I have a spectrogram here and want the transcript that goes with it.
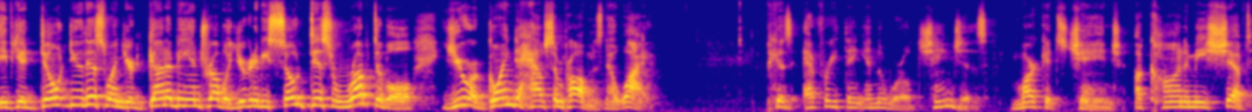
If you don't do this one, you're going to be in trouble. You're going to be so disruptible, you are going to have some problems." Now, why? Because everything in the world changes. Markets change, economies shift.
